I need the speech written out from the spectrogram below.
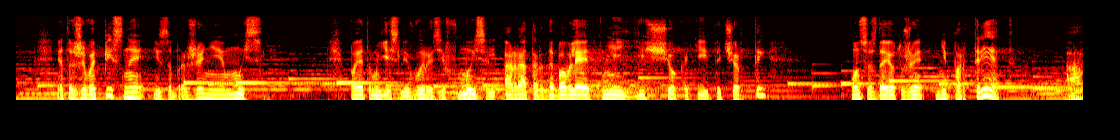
– это живописное изображение мысли. Поэтому, если, выразив мысль, оратор добавляет к ней еще какие-то черты, он создает уже не портрет, а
